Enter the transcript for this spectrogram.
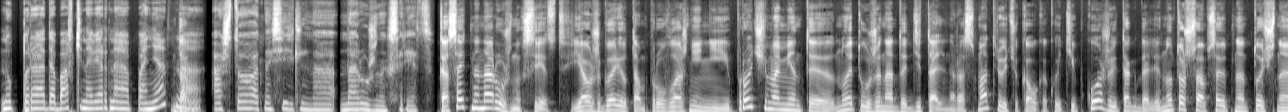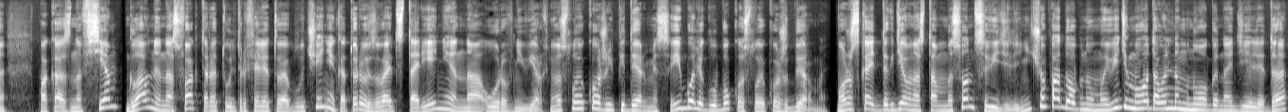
Ну, про добавки, наверное, понятно. Да. А что относительно наружных средств? Касательно наружных средств, я уже говорил там про увлажнение и прочие моменты, но это уже надо детально рассматривать, у кого какой тип кожи и так далее. Но то, что абсолютно точно показано всем, главный у нас фактор – это ультрафиолетовое облучение, которое вызывает старение на уровне верхнего слоя кожи эпидермиса и более глубокого слоя кожи дермы. Можно сказать, да где у нас там мы солнце видели? Ничего подобного, мы видим его довольно много на деле, да,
